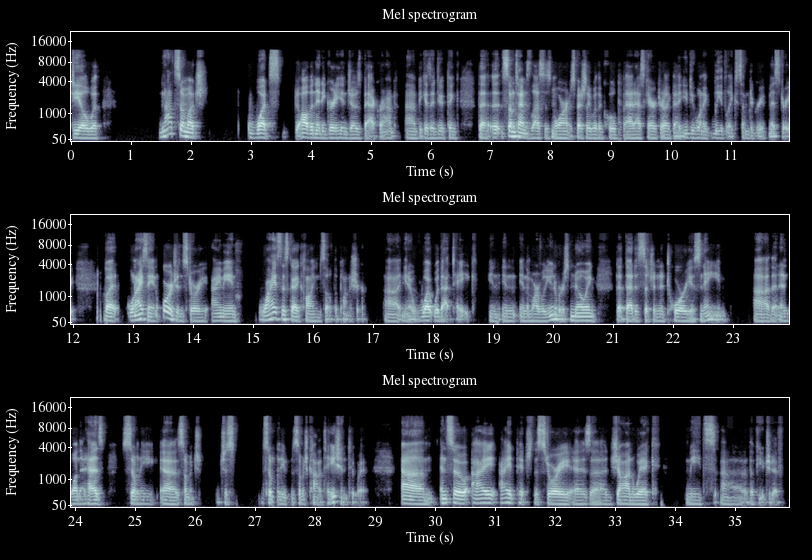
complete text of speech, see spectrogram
deal with not so much what's all the nitty gritty in Joe's background, uh, because I do think that uh, sometimes less is more, especially with a cool badass character like that. You do want to leave like some degree of mystery. But when I say an origin story, I mean why is this guy calling himself the Punisher? Uh, you know, what would that take in in in the Marvel universe, knowing that that is such a notorious name, uh, that and one that has so many uh, so much just so many so much connotation to it. Um, and so I I had pitched the story as uh, John Wick meets uh, the fugitive.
